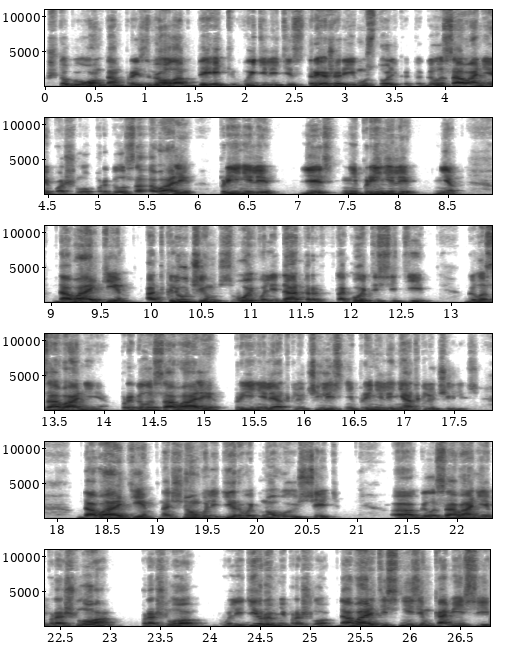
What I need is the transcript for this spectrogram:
чтобы он там произвел апдейт, выделить из трежери ему столько-то. Голосование пошло, проголосовали, приняли, есть, не приняли, нет. Давайте отключим свой валидатор в такой-то сети голосование. Проголосовали, приняли, отключились, не приняли, не отключились. Давайте начнем валидировать новую сеть. А, голосование прошло, прошло, валидируем, не прошло. Давайте снизим комиссии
